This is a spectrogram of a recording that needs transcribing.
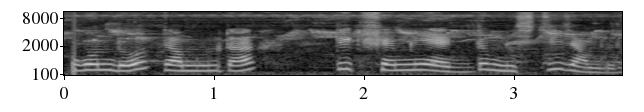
সুগন্ধ জামরুলটা ঠিক সেমনি একদম মিষ্টি জামরুল।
